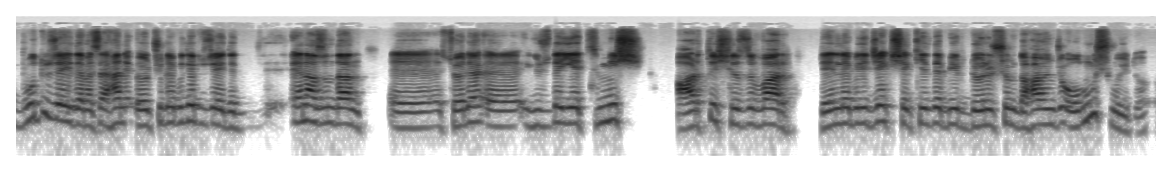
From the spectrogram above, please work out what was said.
Bu düzeyde mesela hani ölçülebilir düzeyde en azından e, söyle e, yüzde yetmiş artış hızı var denilebilecek şekilde bir dönüşüm daha önce olmuş muydu?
